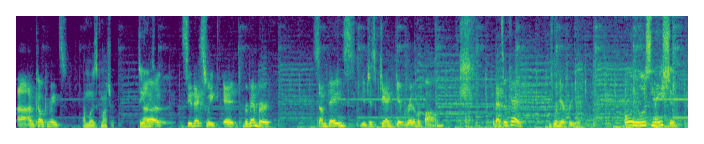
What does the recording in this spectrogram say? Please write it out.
Uh, I'm Kellin Cremeens. I'm Moises Camacho. See you next week. Uh, see you next week. And remember, some days you just can't get rid of a bomb. But that's okay, because we're here for you. Holy hallucination.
